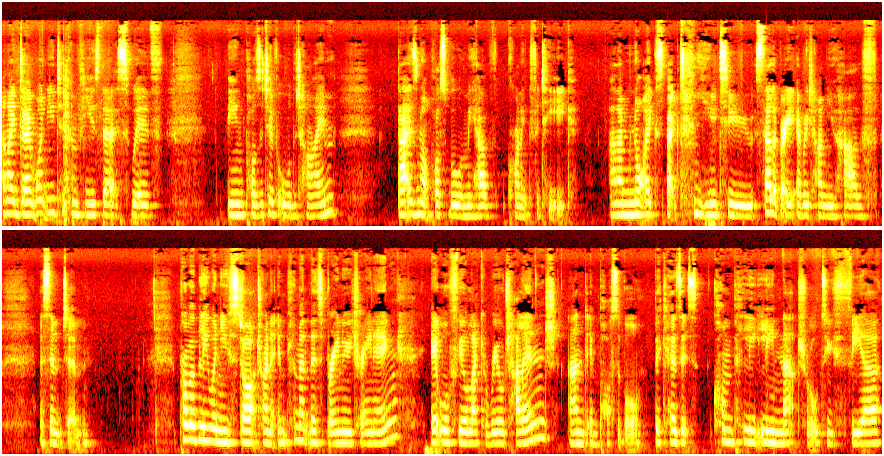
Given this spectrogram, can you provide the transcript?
and I don't want you to confuse this with being positive all the time. That is not possible when we have chronic fatigue. And I'm not expecting you to celebrate every time you have a symptom. Probably when you start trying to implement this brain retraining, it will feel like a real challenge and impossible because it's completely natural to fear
